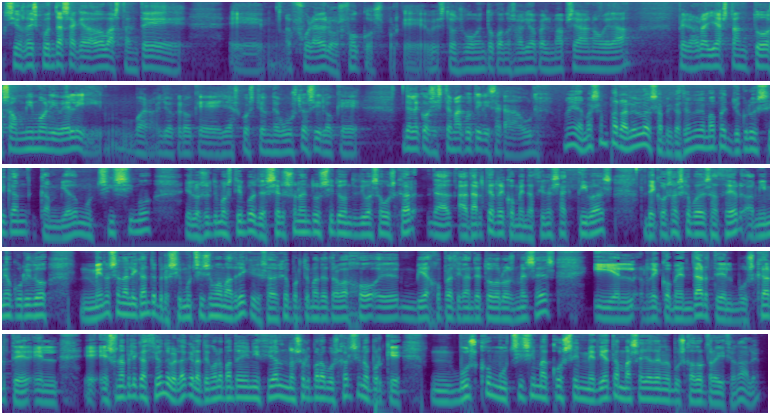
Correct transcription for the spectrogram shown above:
si os dais cuenta, se ha quedado bastante eh, fuera de los focos, porque esto en su momento cuando salió Apple Maps era novedad pero ahora ya están todos a un mismo nivel y bueno, yo creo que ya es cuestión de gustos y lo que del ecosistema que utiliza cada uno. y además en paralelo las aplicaciones de mapas yo creo que sí que han cambiado muchísimo en los últimos tiempos de ser solamente un sitio donde te ibas a buscar a, darte recomendaciones activas de cosas que puedes hacer. A mí me ha ocurrido menos en Alicante, pero sí muchísimo en Madrid, que sabes que por temas de trabajo eh, viajo prácticamente todos los meses y el recomendarte, el buscarte, el eh, es una aplicación de verdad que la tengo en la pantalla inicial no solo para buscar, sino porque mm, busco muchísima cosa inmediata más allá de en el buscador tradicional. ¿eh?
